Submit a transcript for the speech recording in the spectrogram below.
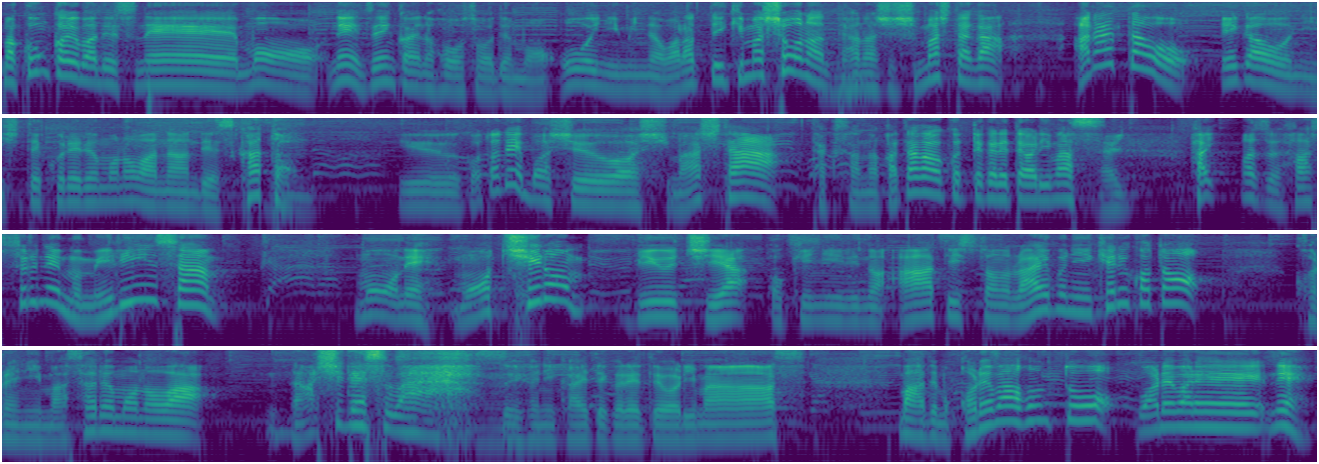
まあ、今回はですねもうね前回の放送でも大いにみんな笑っていきましょうなんて話しましたが、あなたを笑顔にしてくれるものは何ですかということで募集をしました。たくさんの方が送ってくれております。はい。はい、まずハッスルネームみりんさん。もうねもちろんビューチやお気に入りのアーティストのライブに行けることこれに勝るものはなしですわ、というふうに書いてくれております。まあでもこれは本当我々ね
